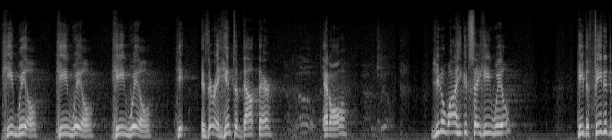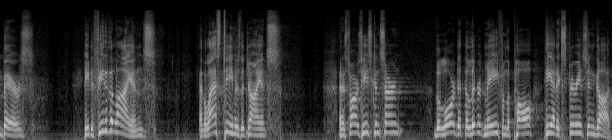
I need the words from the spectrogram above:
he will, he will, he will. He, is there a hint of doubt there at all? You know why he could say he will? He defeated the bears, he defeated the lions, and the last team is the Giants. And as far as he's concerned, the Lord that delivered me from the paw, he had experience in God.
